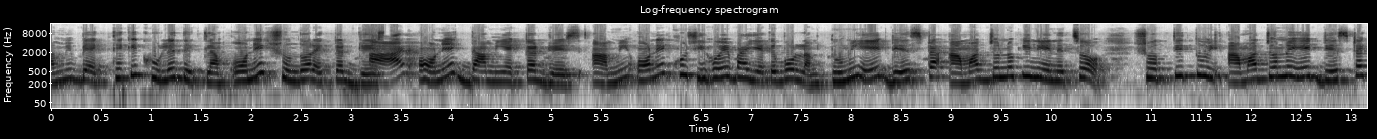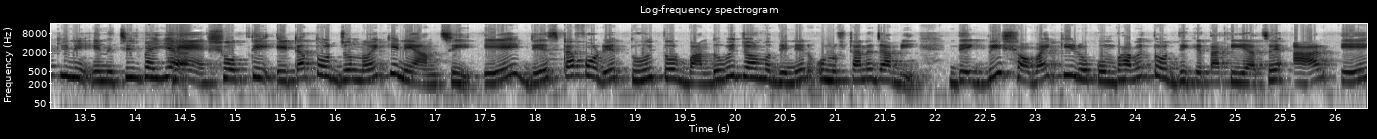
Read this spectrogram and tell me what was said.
আমি ব্যাগ থেকে খুলে দেখলাম অনেক সুন্দর একটা ড্রেস আর? অনেক দামি একটা ড্রেস আমি অনেক খুশি হয়ে ভাইয়াকে বললাম তুমি এই ড্রেসটা আমার জন্য কিনে এনেছো? সত্যি তুই আমার জন্য এই ড্রেসটা কিনে এনেছিস ভাইয়া? হ্যাঁ সত্যি এটা তোর জন্যই কিনে আনছি। এই ড্রেসটা পরে তুই তোর বান্ধবীর জন্মদিনের অনুষ্ঠানে যাবি। দেখবি সবাই কীরকম ভাবে তোর দিকে তাকিয়ে আছে আর এই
